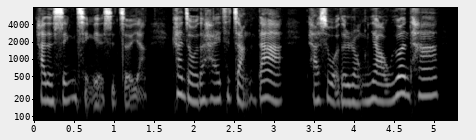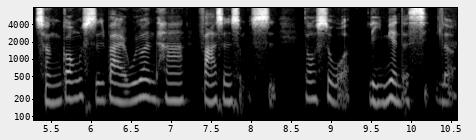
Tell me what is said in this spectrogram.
他的心情也是这样，看着我的孩子长大，他是我的荣耀，无论他成功失败，无论它发生什么事，都是我里面的喜乐。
